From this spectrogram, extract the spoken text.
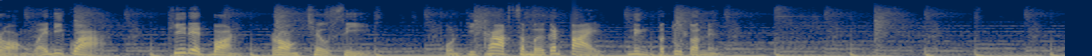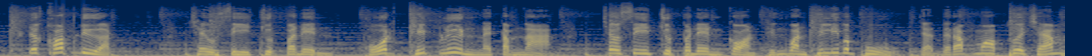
รองไว้ดีกว่า ที่เด็ดบอลรองเชลซี ผลที่คาดเสมอกันไป 1 ประตูต่อ1เดอะคอปเดือด เชลซีจุดประเด็น โพสต์คลิปลื่นในตำนาน เชลซีจุดประเด็นก่อนถึงวันที่ลิเวอร์พูลจะได้รับมอบถ้วยแชมป์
